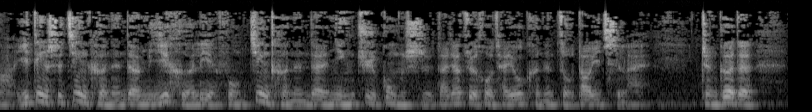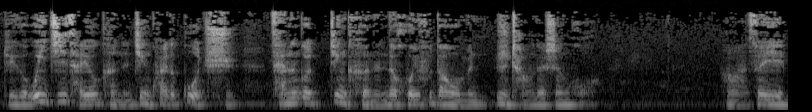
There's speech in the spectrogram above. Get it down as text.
啊，一定是尽可能的弥合裂缝，尽可能的凝聚共识，大家最后才有可能走到一起来，整个的这个危机才有可能尽快的过去，才能够尽可能的恢复到我们日常的生活，好吧？所以，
